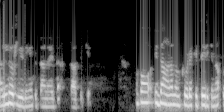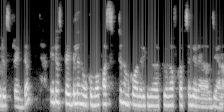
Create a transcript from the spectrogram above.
നല്ലൊരു റീഡിംഗ് കിട്ടാനായിട്ട് പ്രാർത്ഥിക്കുക. അപ്പോൾ ഇതാണ് നമുക്ക് ഇവിടെ കിട്ടിയിരിക്കുന്ന ഒരു സ്പ്രെഡ് ഈ ഒരു സ്പ്രെഡിൽ നോക്കുമ്പോൾ ഫസ്റ്റ് നമുക്ക് വന്നിരിക്കുന്നത് ക്യൂൺ ഓഫ് കപ്സിന്റെ ഒരു എനർജിയാണ്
